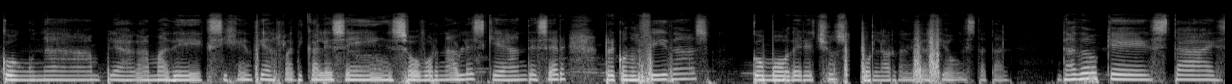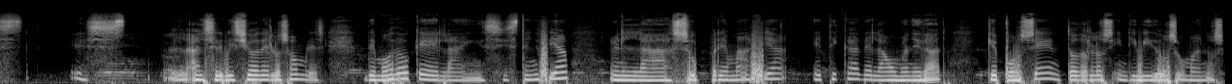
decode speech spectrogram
con una amplia gama de exigencias radicales e insobornables que han de ser reconocidas como derechos por la organización estatal. Dado que está es, al servicio de los hombres, de modo que la insistencia en la supremacia ética de la humanidad que poseen todos los individuos humanos,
